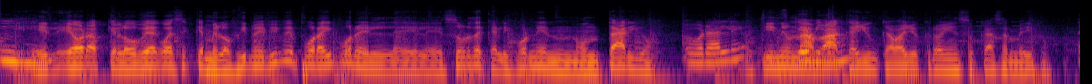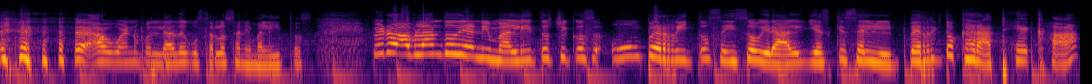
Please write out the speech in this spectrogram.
Y ahora que lo a decir que me lo firme. Vive por ahí, por el, sur de California, en Ontario. Órale. Tiene una vaca y un caballo, creo, ahí en su casa, me dijo. ah, bueno, pues le ha de gustar los animalitos. Pero hablando de animalitos, chicos, un perrito se hizo viral y es que es el perrito karateca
